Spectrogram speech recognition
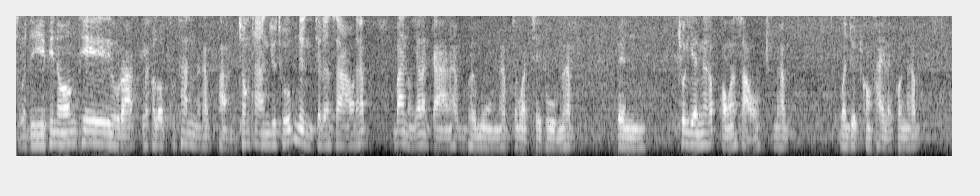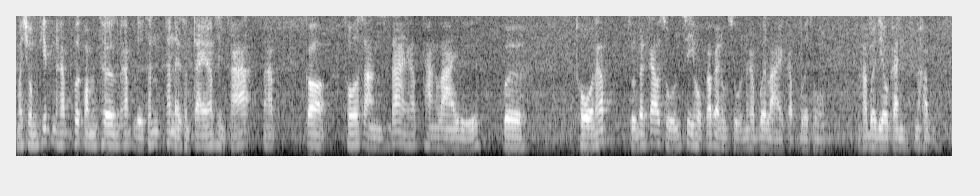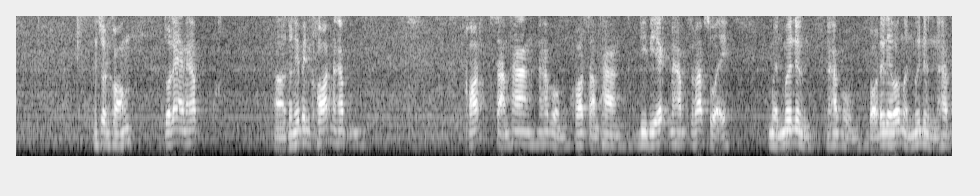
สวัสดีพี่น้องที่รักและเคารพทุกท่านนะครับ ผ่านช่องทาง YouTube 1 เจริญซาวนะครับ บ้านหนองยะลังกานะครับอำเภอเมืองนะครับ จังหวัดชัยภูมินะครับ เป็นช่วงเย็นนะครับของวันเสาร์นะครับ วันหยุดของใครหลายคนนะครับ มาชมคลิปนะครับ เพื่อความบันเทิงนะครับ หรือท่านท่านไหนสนใจนะครับสินค้านะครับ ก็โทรสั่งได้นะครับทางไลน์หรือเบอร์โทรนะครับ 0890469860 นะครับเบอร์ไลน์กับเบอร์โทรนะครับเบอร์เดียวกันนะครับ ในส่วนของตัวแรกนะครับอ่าตัวนี้เป็นคอร์สนะครับคอร์สสามทางนะครับผมคอร์สสามทาง DBX นะครับ สภาพสวยเหมือนมือหนึ่งนะครับผมบอกได้เลยว่าเหมือนมือหนึ่งนะครับ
